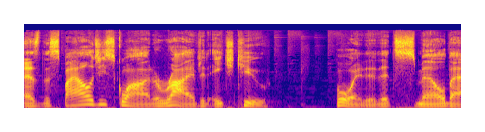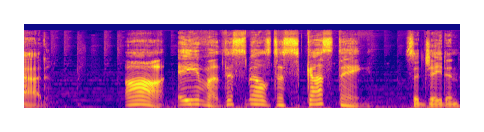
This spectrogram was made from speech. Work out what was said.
As the Spyology squad arrived at HQ, boy, did it smell bad, Ah, Ava, this smells disgusting. said Jaden.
